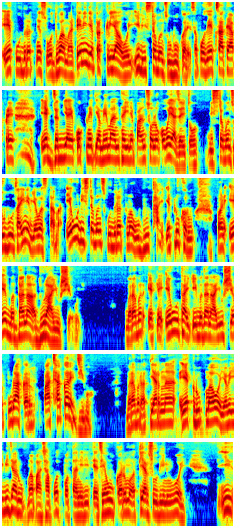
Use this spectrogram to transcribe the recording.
એ કુદરતને શોધવા માટેની જે પ્રક્રિયા હોય એ ડિસ્ટર્બન્સ ઊભું કરે. સપોઝ એક સાથે આપણે એક જગ્યાએ કોકને ત્યાં મહેમાન થઈને પાંચસો લોકો વયા જાય, તો ડિસ્ટર્બન્સ ઊભું થાય ને વ્યવસ્થામાં. એવું ડિસ્ટર્બન્સ કુદરતમાં ઊભું થાય, એટલું ખરું, પણ એ બધાના અધૂરા આયુષ્ય હોય. બરાબર? એટલે એવું થાય કે એ બધાના આયુષ્ય પૂરા કર, પાછા કરે જીવો. બરાબર? અત્યારના એક રૂપમાં હોય, હવે એ બીજા રૂપમાં પાછા પોતપોતાની રીતે જેવું કર્મ અત્યાર સુધીનું હોય ઈ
